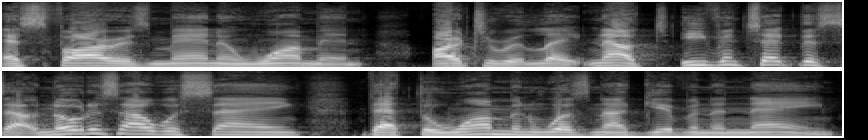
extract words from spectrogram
as far as man and woman are to relate. Now, even check this out. Notice I was saying that the woman was not given a name.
